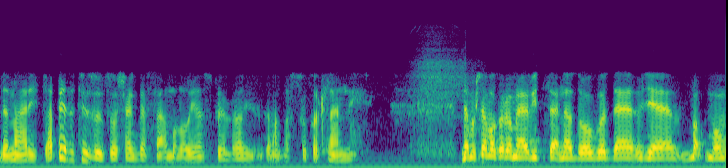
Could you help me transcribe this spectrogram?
de már itt, hát például a tűzoltóság beszámolója, az például izgalmas szokott lenni. De most nem akarom elviccelni a dolgot, de ugye, ma, ma,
